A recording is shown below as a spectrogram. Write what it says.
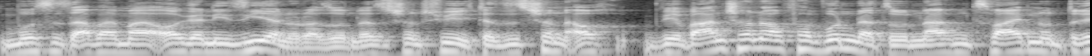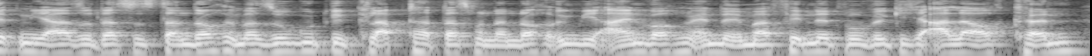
muss es aber mal organisieren oder so und das ist schon schwierig. Das ist schon auch, wir waren schon auch verwundert, so nach dem zweiten und dritten Jahr, so dass es dann doch immer so gut geklappt hat, dass man dann doch irgendwie ein Wochenende immer findet, wo wirklich alle auch können.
